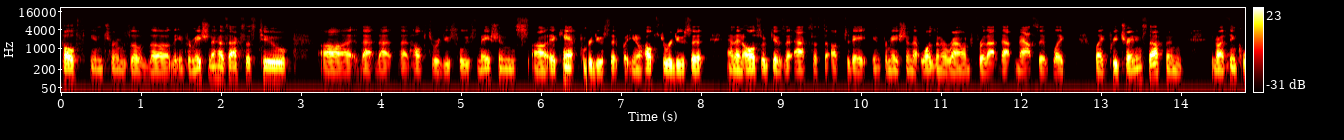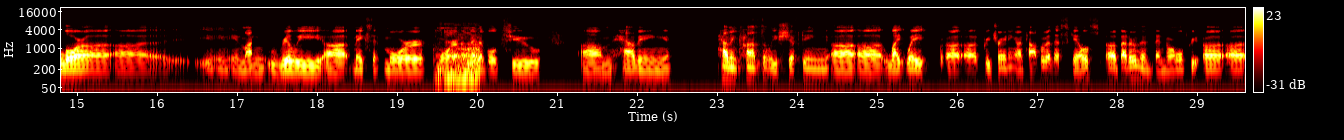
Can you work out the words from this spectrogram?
both in terms of the, the information it has access to uh, that, that, that helps to reduce hallucinations. Uh, it can't reduce it, but you know helps to reduce it, and then also gives it access to up to date information that wasn't around for that that massive like like pre-training step. And you know I think LoRA uh, in in my really uh, makes it more more amenable to um, having having constantly shifting uh, uh, lightweight uh, uh pre-training on top of it that scales uh, better than, than normal pre uh,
